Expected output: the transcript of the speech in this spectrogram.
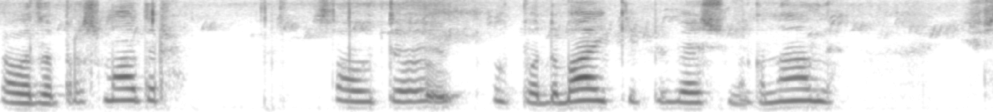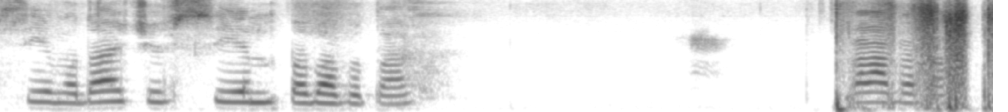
Дякую за просмотр. Ставте вподобайки, підписуйтесь на канал. Всім удачі, всім па-па-па-па. Па-па-па-па.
